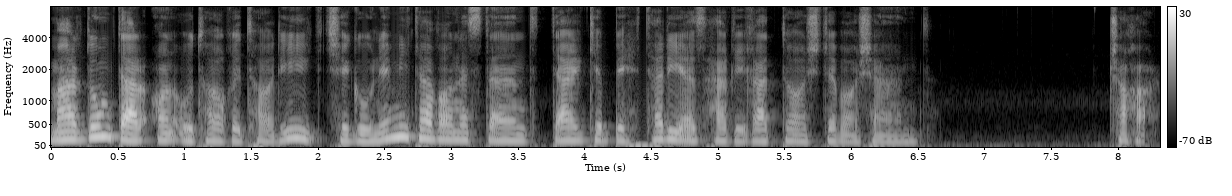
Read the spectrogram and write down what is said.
مردم در آن اتاق تاریک چگونه می توانستند درک بهتری از حقیقت داشته باشند؟ چهار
